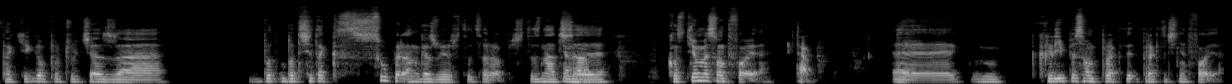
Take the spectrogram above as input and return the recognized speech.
takiego poczucia, że bo, bo ty się tak super angażujesz w to, co robisz. To znaczy, Aha. kostiumy są twoje. Tak. M, klipy są prakty, praktycznie twoje.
